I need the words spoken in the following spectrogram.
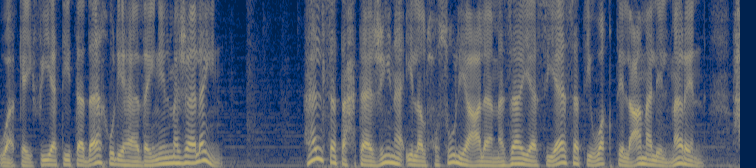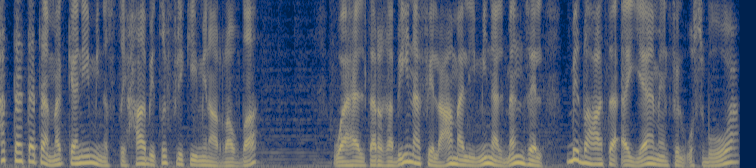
وكيفية تداخل هذين المجالين. هل ستحتاجين إلى الحصول على مزايا سياسة وقت العمل المرن حتى تتمكني من اصطحاب طفلك من الروضة؟ وهل ترغبين في العمل من المنزل بضعة أيام في الأسبوع؟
